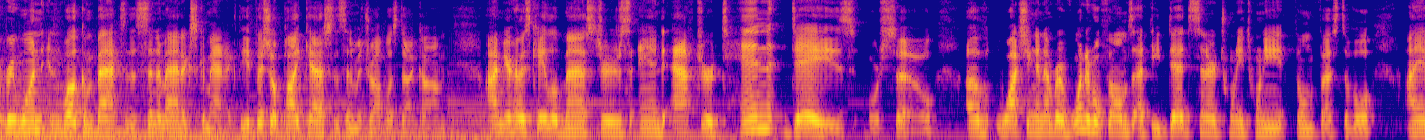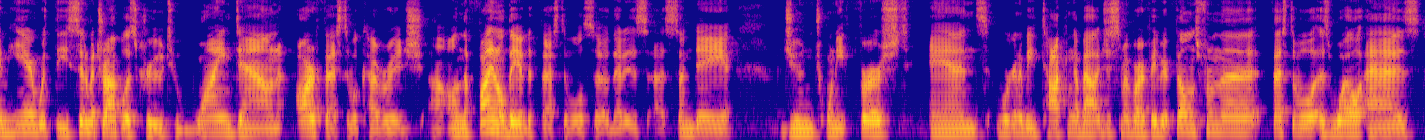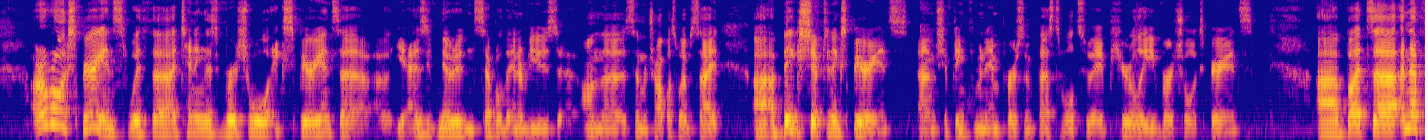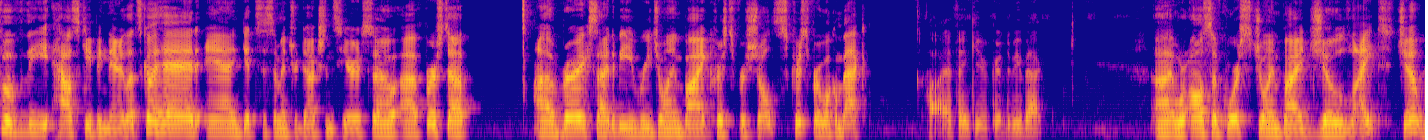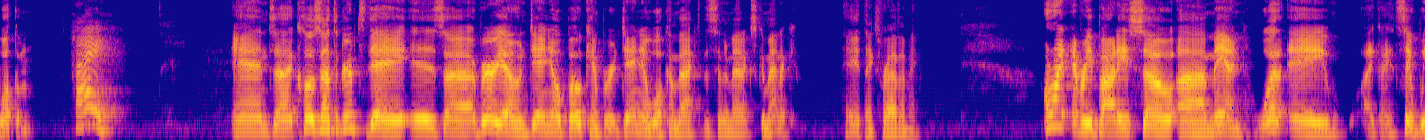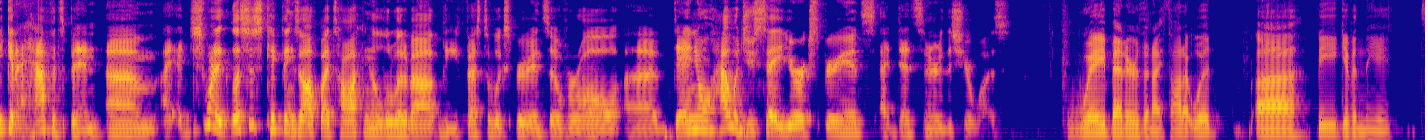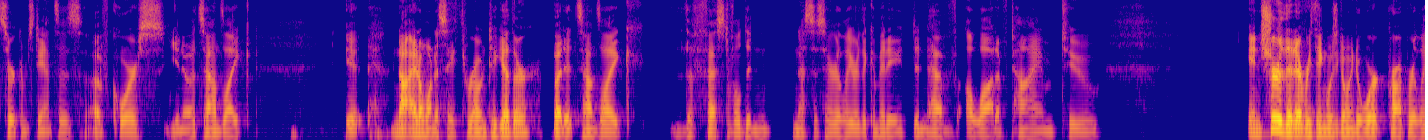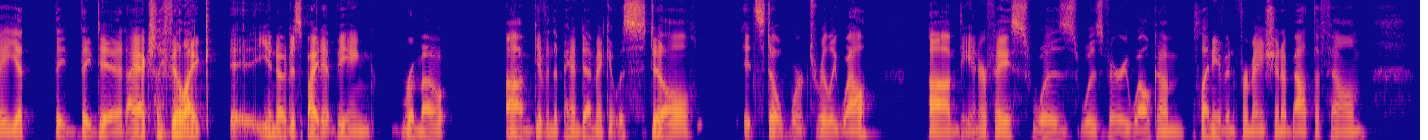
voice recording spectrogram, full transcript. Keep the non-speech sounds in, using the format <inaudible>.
Everyone, and welcome back to the Cinematic Schematic, the official podcast of thecinematropolis.com. I'm your host, Caleb Masters, and after 10 days or so of watching a number of wonderful films at the Dead Center 2020 Film Festival, I am here with the Cinematropolis crew to wind down our festival coverage uh, on the final day of the festival. So that is uh, Sunday, June 21st. And we're going to be talking about just some of our favorite films from the festival, as well as our overall experience with uh, attending this virtual experience, uh, as you've noted in several of the interviews on the Cinematropolis website, uh, a big shift in experience, um, shifting from an in-person festival to a purely virtual experience. Uh, but uh, enough of the housekeeping there. Let's go ahead and get to some introductions here. So uh, first up, very excited to be rejoined by Christopher Shultz. Christopher, welcome back. Hi, thank you. Good to be back. we're also, of course, joined by Jo Light. Jo, welcome. Hi. And uh, closing out the group today is uh, our very own Daniel Bokemper. Daniel, welcome back to the Cinematic Schematic. Hey, thanks for having me. All right, everybody. So, uh, man, what a like I'd say week and a half it's been. Um, I, I just want to let's just kick things off by talking a little bit about the festival experience overall. Uh, Daniel, how would you say your experience at Dead Center this year was? Way better than I thought it would uh, be, given the circumstances. Of course, you know, it sounds like it not I don't want to say thrown together, but it sounds like the festival didn't necessarily or the committee didn't have a lot of time to ensure that everything was going to work properly yet they they did. I actually <laughs> feel like eh, you know despite it being remote um, given the pandemic it was still it still worked really well. Um, the interface was was very welcome plenty of information about the film.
